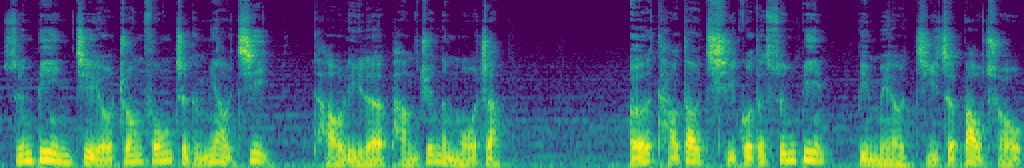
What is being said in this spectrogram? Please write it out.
孙膑借由装疯这个妙计，逃离了庞涓的魔掌。而逃到齐国的孙膑，并没有急着报仇，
